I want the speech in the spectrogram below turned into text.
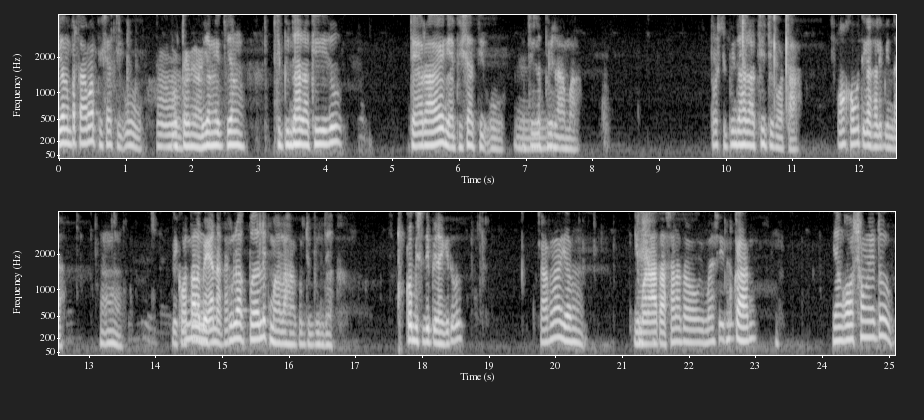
yang pertama bisa di U. Hmm. modelnya yang itu yang dipindah lagi itu daerahnya nggak bisa di U jadi Hmm. lebih lama terus dipindah lagi di kota Oh, kamu tiga kali pindah. Mm. Di kota Hmm, lebih enak kan? bolak balik malah aku dipindah Kok bisa dipindah gitu? Karena yang Gimana atasan atau gimana sih itu? bukan yang kosong itu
